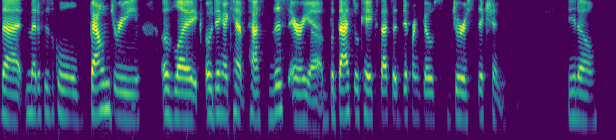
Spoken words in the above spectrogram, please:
that metaphysical boundary of like, oh dang, I can't pass this area, but that's okay because that's a different ghost jurisdiction. you know.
